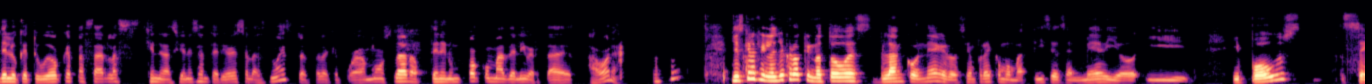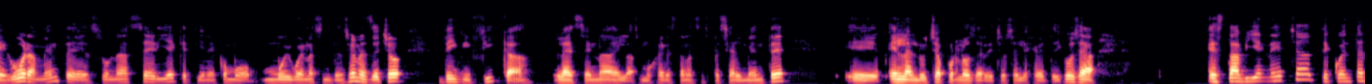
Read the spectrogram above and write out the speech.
de lo que tuvieron que pasar las generaciones anteriores a las nuestras para que podamos tener un poco más de libertades ahora. Y es que al final yo creo que no todo es blanco o negro, siempre hay como matices en medio y, y Pose seguramente es una serie que tiene como muy buenas intenciones. De hecho, dignifica la escena de las mujeres trans especialmente eh, en la lucha por los derechos LGBTIQ. O sea, está bien hecha, te cuenta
